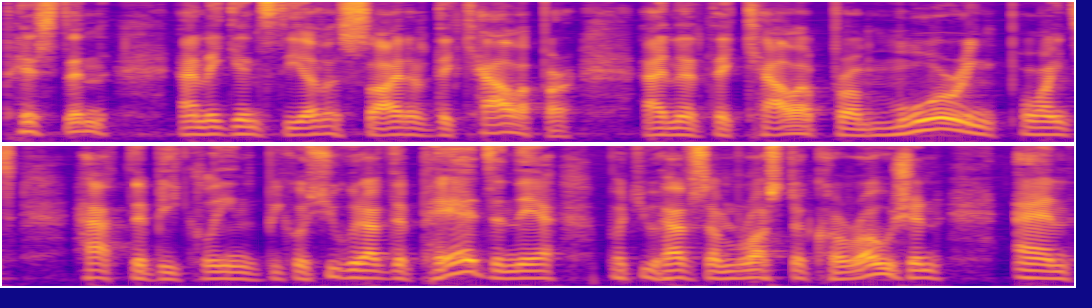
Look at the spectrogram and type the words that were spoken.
piston and against the other side of the caliper, and that the caliper mooring points have to be cleaned because you could have the pads in there, but you have some rust or corrosion, and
